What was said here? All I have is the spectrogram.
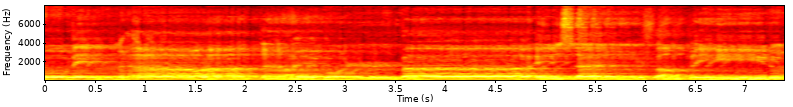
منها وأطعموا البائس الفقير.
